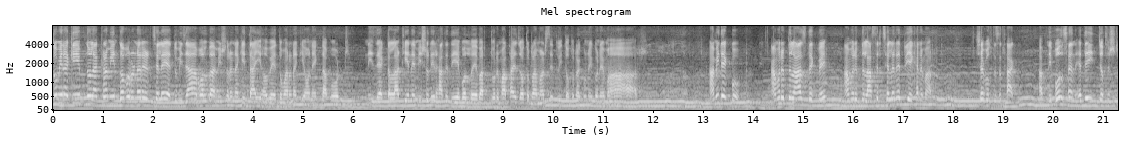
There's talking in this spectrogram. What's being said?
তুমি নাকি ইবনুল আকরামিন গভর্নরের ছেলে? তুমি যা বলবা মিশরে নাকি তাই হবে, তোমার নাকি অনেক দাপট। নিজে একটা লাঠি এনে মিশরির হাতে দিয়ে বলল, এবার তোর মাথায় যতটা মারছে তুই ততটা গুনে গুনে মার। আমি দেখব। আমর আব্দুল আজ দেখবে, আমর আব্দুল আসের ছেলেরে তুই এখানে মার। সে বলতেছে, থাক, আপনি বলছেন, এতেই যথেষ্ট।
